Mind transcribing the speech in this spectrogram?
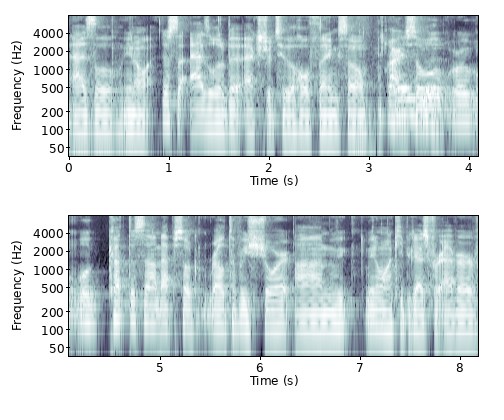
adds a little you know just adds a little bit extra to the whole thing. So all right, so we'll, we'll we'll cut this um, episode relatively short. Um, we, we don't want to keep you guys forever.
